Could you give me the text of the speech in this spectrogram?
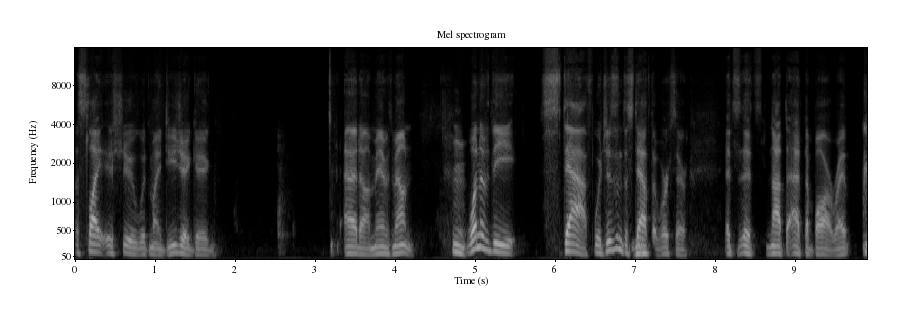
a slight issue with my DJ gig at uh, Mammoth Mountain. Hmm. One of the staff, which isn't the staff that works there, it's it's not the, at the bar, right?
